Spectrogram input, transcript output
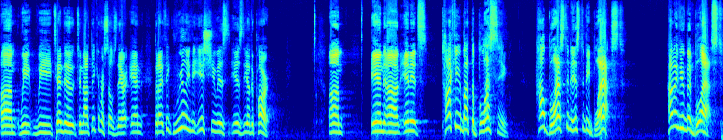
um, we, we tend to, to not think of ourselves there. And, but I think really the issue is, is the other part. Um, and, um, and it's talking about the blessing. How blessed it is to be blessed. How many of you have been blessed?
